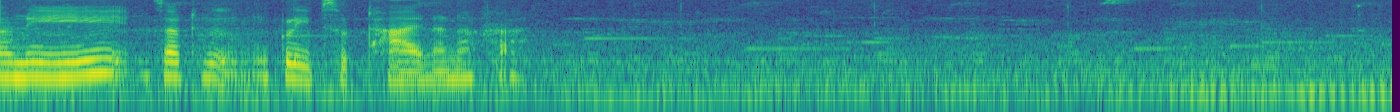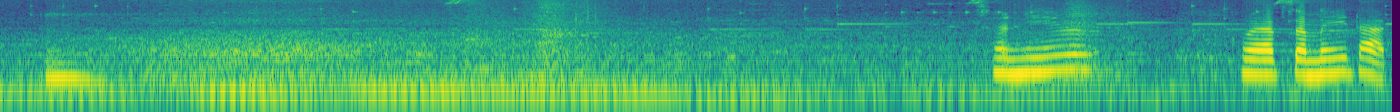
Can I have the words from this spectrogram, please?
ราวนี้จะถึงกลีบสุดท้ายแล้วนะคะชั้นนี้แวบจะไม่ดัด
